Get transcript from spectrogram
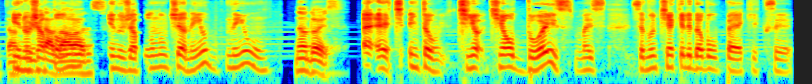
Então, e, no Japão, dólares. e no Japão não tinha nem 1. Não, 2. É, é, então, tinha, tinha o 2, mas você não tinha aquele double pack que você,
